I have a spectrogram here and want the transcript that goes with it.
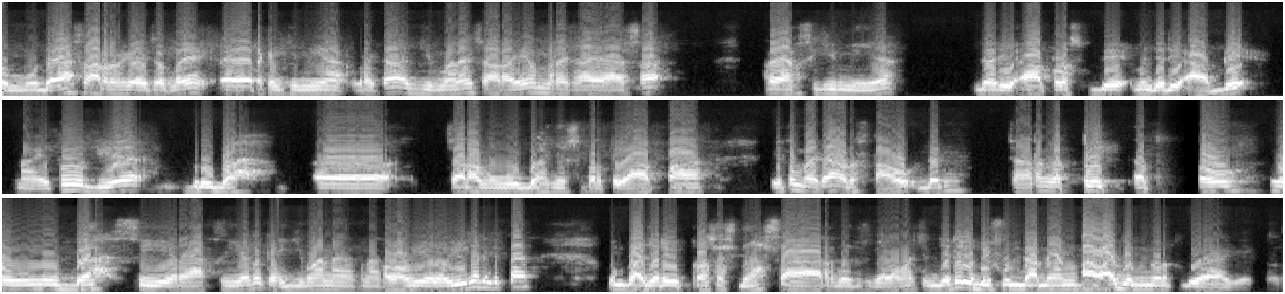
ilmu dasar kayak contohnya eh, teknik kimia mereka gimana caranya merekayasa reaksi kimia dari A plus B menjadi AB nah itu dia berubah eh, cara mengubahnya seperti apa itu mereka harus tahu dan cara nge-tweak atau mengubah si reaksinya itu kayak gimana. Nah kalau geologi kan kita mempelajari proses dasar dan segala macam. Jadi lebih fundamental aja menurut gua gitu.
